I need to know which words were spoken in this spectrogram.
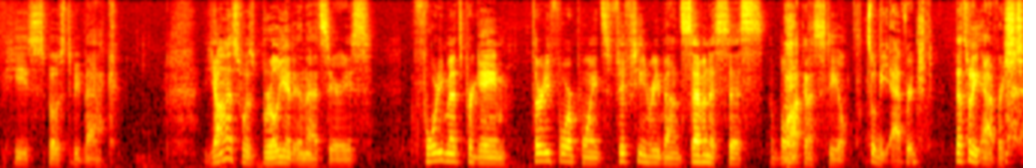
he's supposed to be back. Giannis was brilliant in that series. 40 minutes per game, 34 points, 15 rebounds, 7 assists, a block, and a steal. That's what he averaged. That's what he averaged.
